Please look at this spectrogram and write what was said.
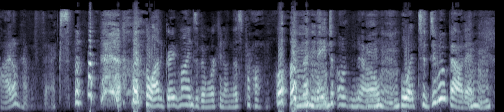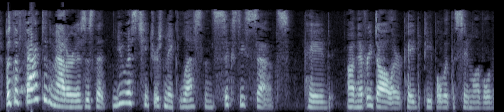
I don't have a fix. a lot of great minds have been working on this problem, and they mm-hmm. don't know mm-hmm. what to do about it. Mm-hmm. But the fact of the matter is, is that U.S. teachers make less than sixty cents paid on every dollar paid to people with the same level of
